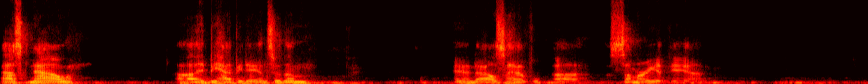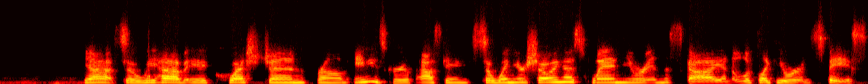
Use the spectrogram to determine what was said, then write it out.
ask now, uh, I'd be happy to answer them. And I also have uh, a summary at the end. Yeah, so we have a question from Amy's group asking, so when you're showing us when you were in the sky and it looked like you were in space,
